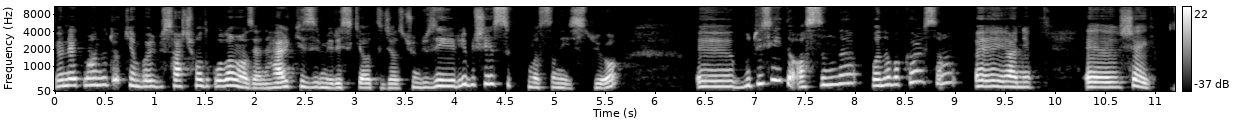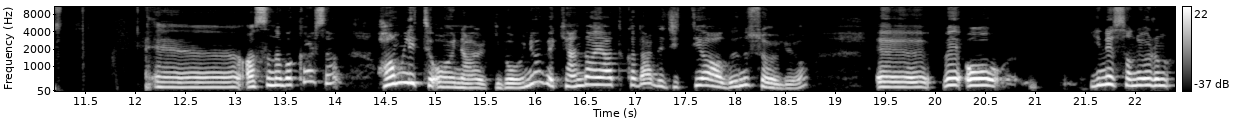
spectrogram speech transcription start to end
Yönetmen de diyor ki böyle bir saçmalık olamaz yani herkesi mi riske atacağız çünkü zehirli bir şey sıkmasını istiyor. E, bu diziyi de aslında bana bakarsan e, yani e, şey e, aslına bakarsan Hamlet'i oynar gibi oynuyor ve kendi hayatı kadar da ciddiye aldığını söylüyor. E, ve o yine sanıyorum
